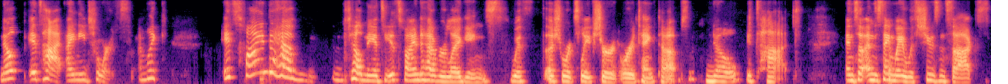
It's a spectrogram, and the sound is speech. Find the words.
nope, it's hot. I need shorts. I'm like, it's fine to have. Tell Nancy it's fine to have her leggings with a short sleeve shirt or a tank top. No, it's hot. And so, and the same way with shoes and socks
